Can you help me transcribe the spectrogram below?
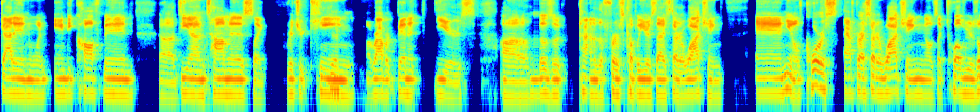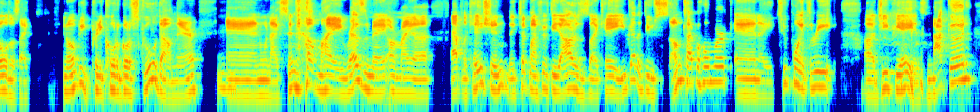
got in when Andy Kaufman, uh, Deon Thomas, like Richard King, uh, Robert Bennett years. Uh, those are kind of the first couple years that I started watching. And, you know, of course, after I started watching, I was like 12 years old. I was like, you know, it'd be pretty cool to go to school down there. Mhm. And when I sent out my resume or my uh, application, they took my fifty dollars. It's like, hey, you got to do some type of homework, and a two point three uh, GPA is not good.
